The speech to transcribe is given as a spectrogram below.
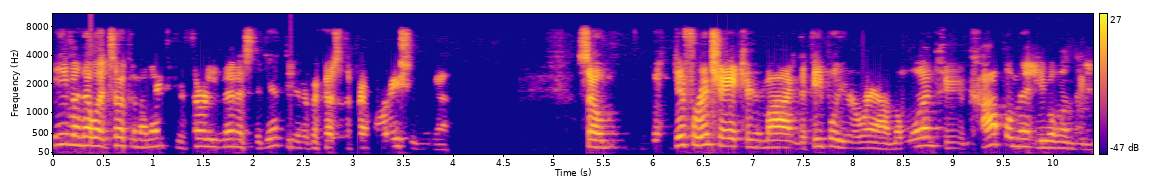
even though it took them an extra 30 minutes to get there because of the preparation they got. So differentiate your mind the people you're around, the ones who compliment you on the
